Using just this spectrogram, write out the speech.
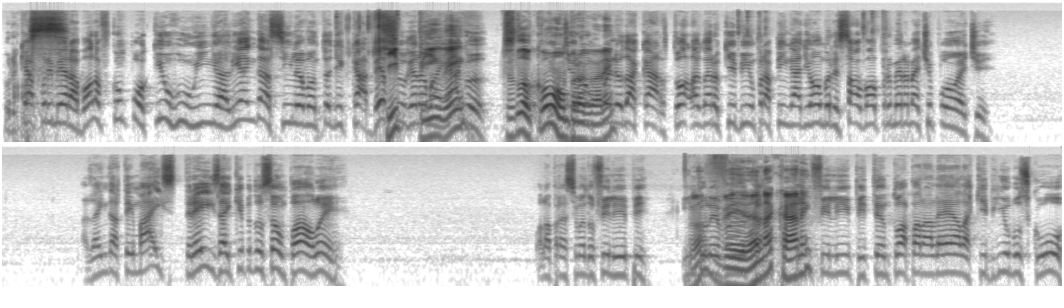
porque Nossa. a primeira bola ficou um pouquinho ruim ali, ainda assim levantou de cabeça Que o Renan pingo, hein? Deslocou o ombro agora, o hein? da cartola, agora o Quibinho pra pingar de ombro e salvar o primeiro match point. Mas ainda tem mais três a equipe do São Paulo, hein? Bola pra cima do Felipe. Índio Vamos levanta, virando a cara, hein? Felipe tentou a paralela, Quibinho buscou,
